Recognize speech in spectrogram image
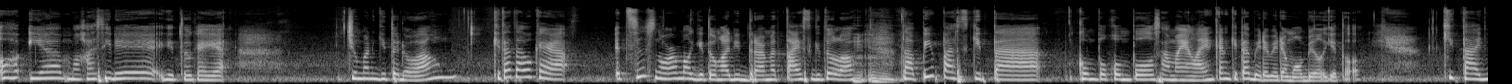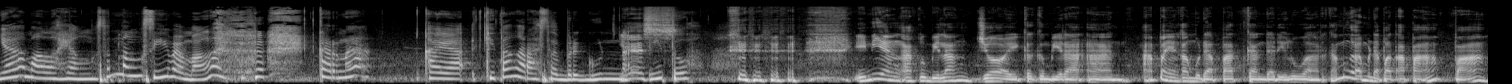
oh iya makasih deh gitu kayak cuman gitu doang. Kita tahu kayak it's just normal gitu nggak di dramatize gitu loh. Mm-mm. tapi pas kita kumpul-kumpul sama yang lain kan kita beda-beda mobil gitu. Kitanya malah yang seneng sih memang. Karena kayak kita ngerasa berguna Yes. gitu Ini yang aku bilang joy, kegembiraan. Apa yang kamu dapatkan dari luar? Kamu nggak mendapat apa-apa.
